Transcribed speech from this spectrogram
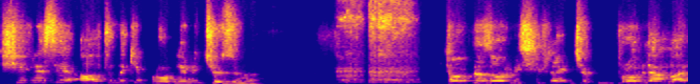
Şifresi altındaki problemin çözümü. Çok da zor bir şifre problem var.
